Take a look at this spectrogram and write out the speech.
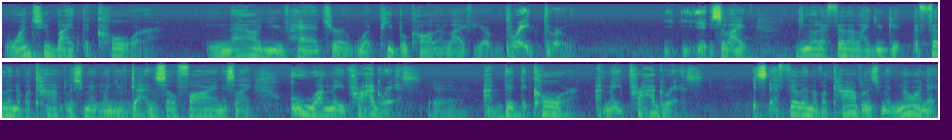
Once you bite the core, now you've had your what people call in life your breakthrough. It's like you know that feeling like you get the feeling of accomplishment when you've gotten so far and it's like, ooh, I made progress. yeah I bit the core. I made progress. It's that feeling of accomplishment, knowing that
